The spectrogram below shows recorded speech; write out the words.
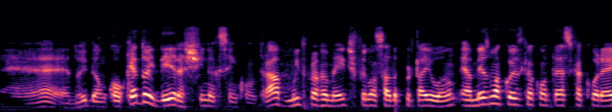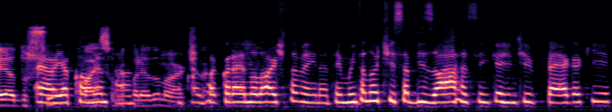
É, é doidão. Qualquer doideira China que você encontrar, muito provavelmente foi lançada por Taiwan. É a mesma coisa que acontece com a Coreia do é, Sul é, faz sobre a Coreia do Norte. Né? A Coreia do Norte também, né? Tem muita notícia bizarra, assim, que a gente pega que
